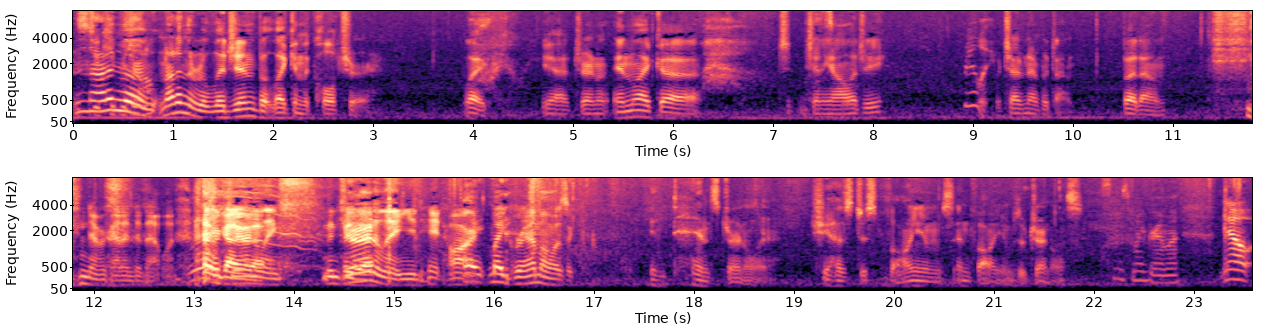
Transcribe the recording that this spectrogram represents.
is Not in the journal? not in the religion, but like in the culture. Like yeah, journal in like uh g- genealogy, Really? which I've never done. But um Never got into that one. Never got into that. journaling. The But yeah. journaling, you'd hit hard. my, my grandma was an intense journaler. She has just volumes and volumes of journals. So is my grandma. Now,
